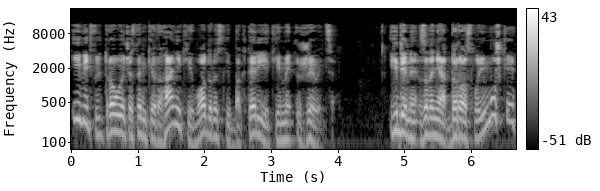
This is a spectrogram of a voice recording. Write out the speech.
і відфільтровує частинки органіки, водорослі, бактерій, якими живиться. Єдине завдання дорослої мушки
